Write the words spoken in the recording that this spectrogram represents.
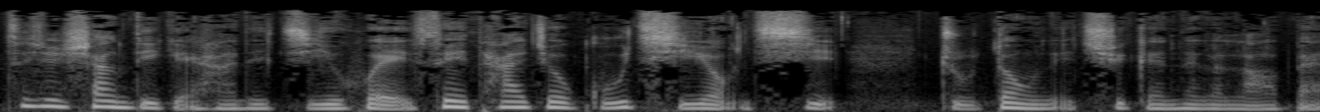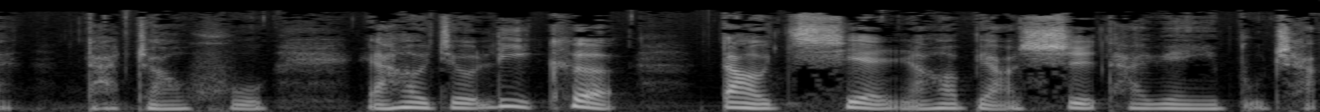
这是上帝给他的机会，所以他就鼓起勇气，主动的去跟那个老板打招呼，然后就立刻道歉，然后表示他愿意补偿。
